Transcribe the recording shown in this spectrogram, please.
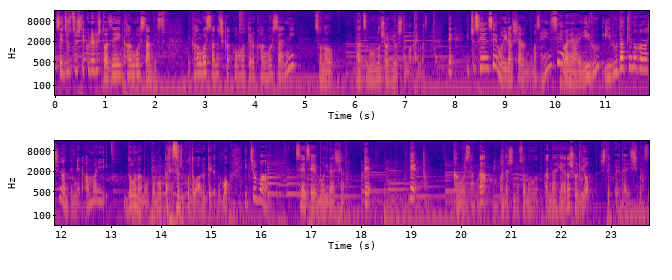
施術してくれる人は全員看護師さんです。で看護師さんの資格を持っている看護師さんにその脱毛の処理をしてもらいます。で一応先生もいらっしゃるんで、まあ、先生はねあれいるいるだけの話なんでねあんまりどうなのと思ったりすることはあるけれども一応まあ先生もいらっしゃってで看護師さんが私のそのアンダーヘアの処理をしてくれたりします。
